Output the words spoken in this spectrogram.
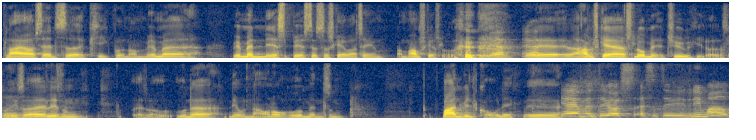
plejer også altid at kigge på, om hvem er, hvem er den næstbedste, så skal jeg bare tage om ham skal jeg slå. Ja, ja. Øh, eller ham skal jeg slå med 20 kilo eller sådan noget. Mm. Så jeg ligesom, altså uden at nævne navn overhovedet, men sådan, bare en call, ikke? Øh, Ja, men det er også, altså det er lige meget,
